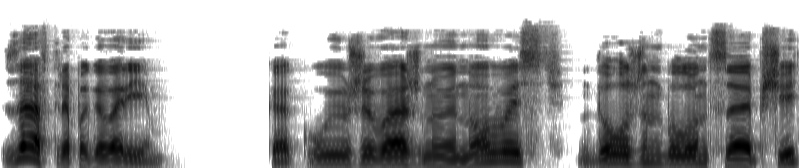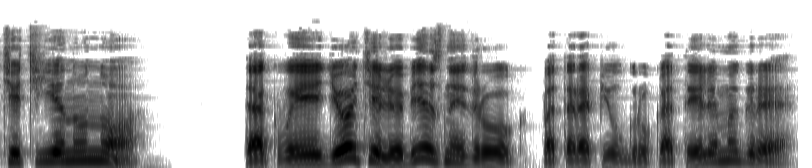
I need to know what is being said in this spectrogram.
Завтра поговорим». Какую же важную новость должен был он сообщить Этьену Но? «Так вы идете, любезный друг?» — поторопил Грукотеля Мегре.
